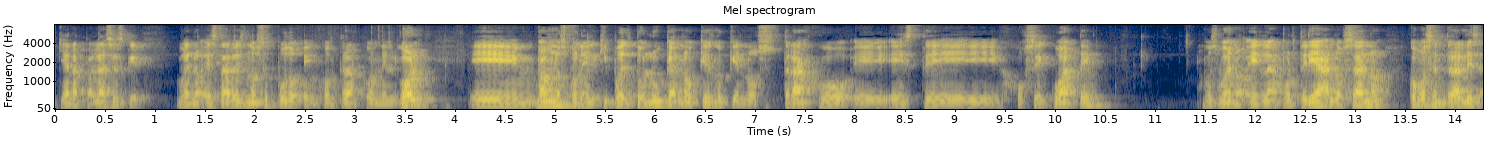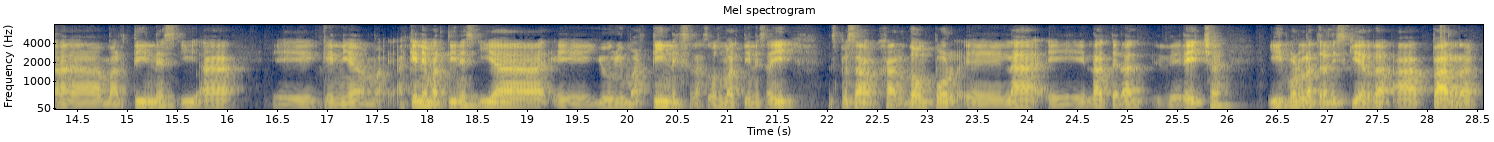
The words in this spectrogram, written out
Kiana Palacios que, bueno, esta vez no se pudo encontrar con el gol. Eh, vámonos con el equipo del Toluca, ¿no? ¿Qué es lo que nos trajo eh, este José Cuate? pues bueno, en la portería a Lozano, como centrales a Martínez y a, eh, Kenia, a Kenia Martínez y a Yuri Martínez, las dos Martínez ahí. Después a Jardón por eh, la lateral derecha y por la lateral izquierda a Parra.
